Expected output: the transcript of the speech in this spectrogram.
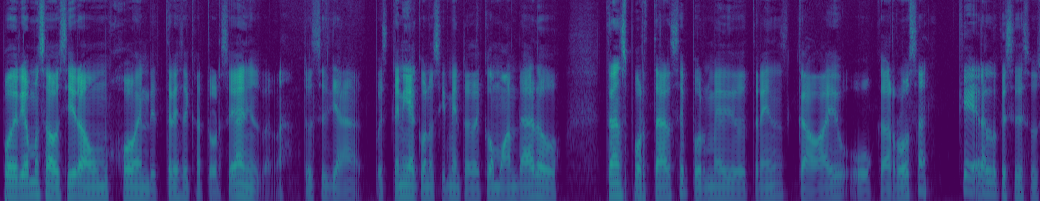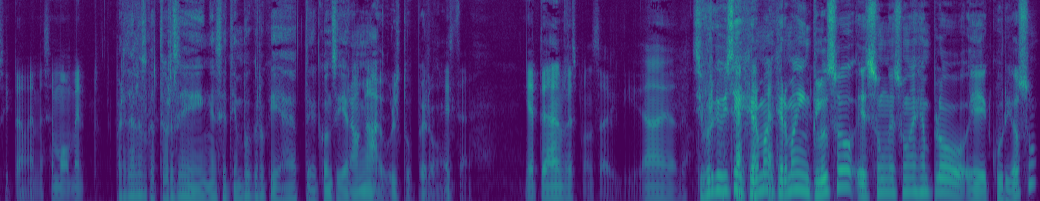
podríamos decir a un joven de 13, 14 años, ¿verdad? Entonces ya pues tenía conocimiento de cómo andar o transportarse por medio de tren, caballo o carroza, que era lo que se suscitaba en ese momento. Aparte de los 14, en ese tiempo creo que ya te consideraban adulto, pero... Está. Ya te dan responsabilidad. Sí, porque viste que Germán, Germán incluso es un, es un ejemplo eh, curioso,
